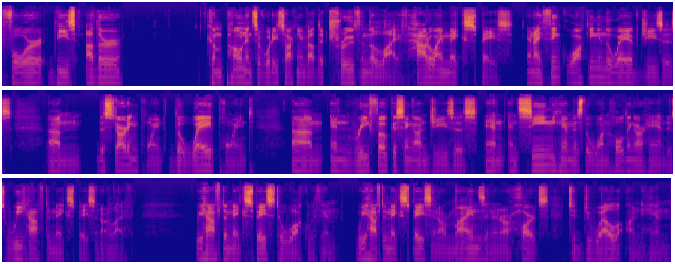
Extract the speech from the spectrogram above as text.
for these other components of what he's talking about the truth and the life? How do I make space? And I think walking in the way of Jesus, um, the starting point, the way point, um, and refocusing on Jesus and and seeing Him as the one holding our hand is we have to make space in our life. We have to make space to walk with Him. We have to make space in our minds and in our hearts to dwell on Him.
